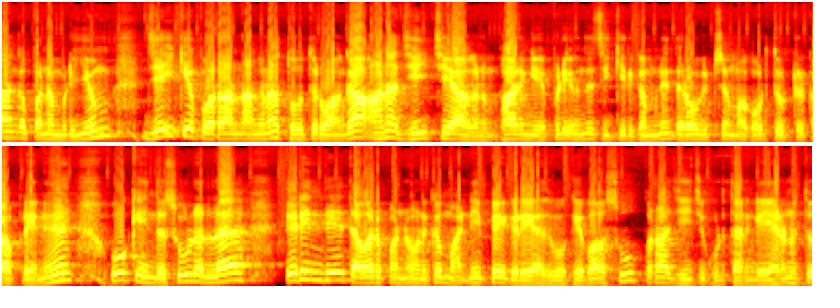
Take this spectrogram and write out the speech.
தாங்க பண்ண முடியும். ஜெயிக்க போராடினாங்கன்னா தோற்றுருவாங்க ஆனால் ஜெயிச்சே ஆகணும். பாருங்க எப்படி வந்து சிக்கியிருக்கோம்னு இந்த ரோஹித் சர்மா கொடுத்துட்ருக்காப்லேன்னு. ஓகே இந்த சூழலில் தெரிந்தே இதே தவறு பண்ணவனுக்கு மன்னிப்பே கிடையாது ஓகேவா? சூப்பராக ஜெயிச்சு கொடுத்தாருங்க. இரநூத்தி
